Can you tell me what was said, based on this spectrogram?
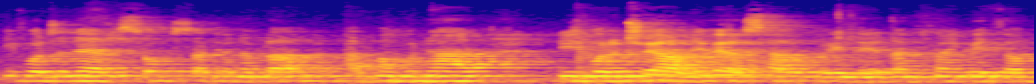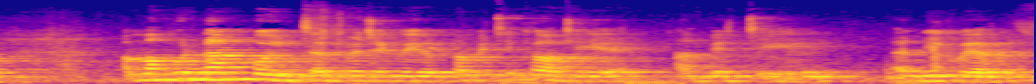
i fod yn ersos ac yn y blaen, a mae hwnna, ni wedi bod yn trealu fe ar sawl blwyddyn, ac mae'n gweithio A mae hwnna'n bwynt ar dweud y gwir, pan mae ti'n codi yn beth i yn ei gwirth.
